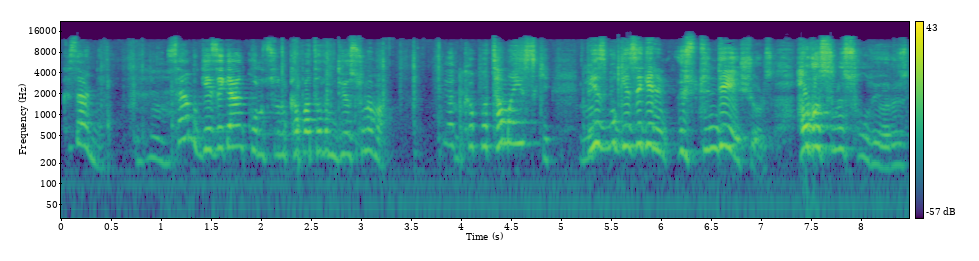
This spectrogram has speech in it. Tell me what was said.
Kız anne, sen bu gezegen konusunu kapatalım diyorsun ama... Ya kapatamayız ki. Biz bu gezegenin üstünde yaşıyoruz. Havasını soluyoruz,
